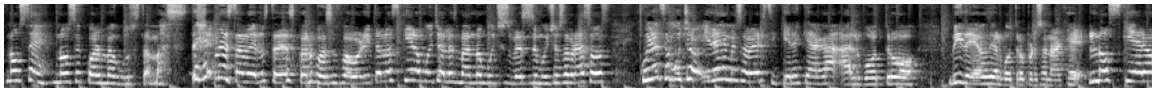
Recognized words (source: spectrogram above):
no sé, no sé cuál me gusta más. Déjenme saber ustedes cuál fue su favorito. Los quiero mucho, les mando muchos besos y muchos abrazos. Cuídense mucho y déjenme saber si quieren que haga algo otro video de algún otro personaje. Los quiero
